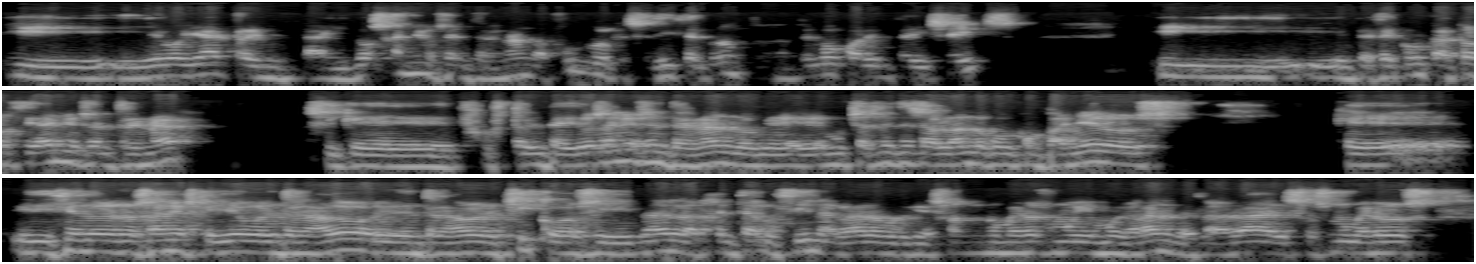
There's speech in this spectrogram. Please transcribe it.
y, llevo ya 32 años entrenando a fútbol, que se dice pronto. Tengo 46 y, empecé con 14 años a entrenar, así que pues, 32 años entrenando, que muchas veces hablando con compañeros que, y diciéndoles los años que llevo de entrenador y de entrenador de chicos y nada, la gente alucina, claro, porque son números muy, muy grandes, la verdad, esos números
